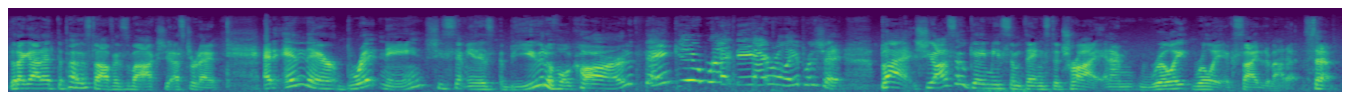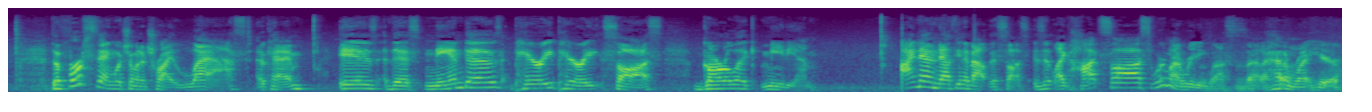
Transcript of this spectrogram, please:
That I got at the post office box yesterday. And in there, Brittany, she sent me this beautiful card. Thank you, Brittany. I really appreciate it. But she also gave me some things to try, and I'm really, really excited about it. So, the first thing, which I'm going to try last, okay, is this Nando's Peri Peri sauce garlic medium. I know nothing about this sauce. Is it like hot sauce? Where are my reading glasses at? I had them right here.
